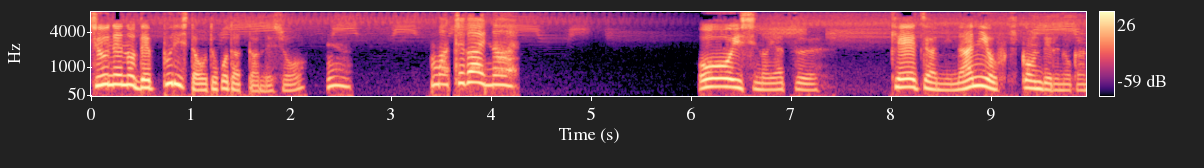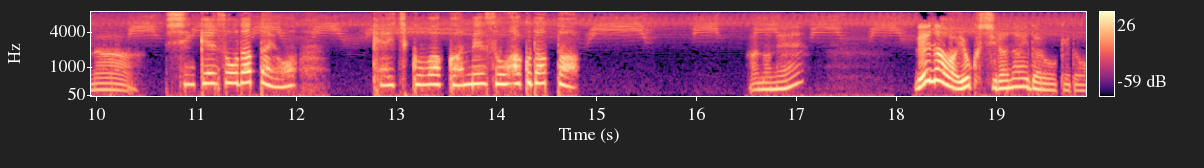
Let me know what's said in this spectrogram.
中年のでっぷりした男だったんでしょ？うん。間違いない。大石のやつ、ケイちゃんに何を吹き込んでるのかな？真剣そうだったよ。ケイチ君は顔面蒼白だった。あのね、レナはよく知らないだろうけど、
